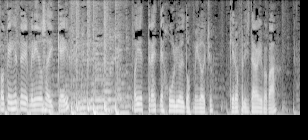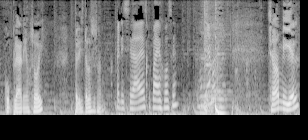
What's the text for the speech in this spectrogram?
Ok, gente, bienvenidos a The Cave. Hoy es 3 de julio del 2008. Quiero felicitar a mi papá. Cumpleaños hoy. Felicítalo, Susana. Felicidades, papá de José. ¿Cómo se llama? Se llama Miguel.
